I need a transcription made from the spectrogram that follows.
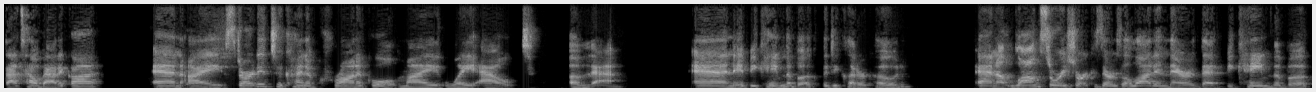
That's how bad it got. And I started to kind of chronicle my way out of that. And it became the book, The Declutter Code. And a long story short, because there was a lot in there that became the book,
